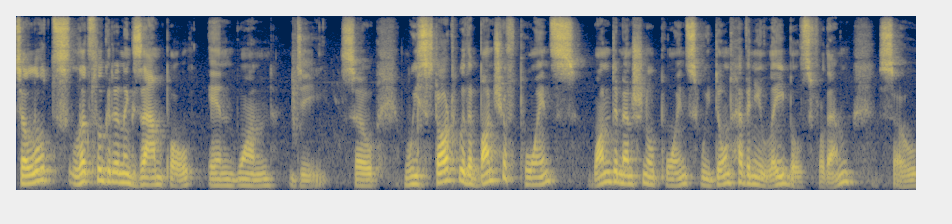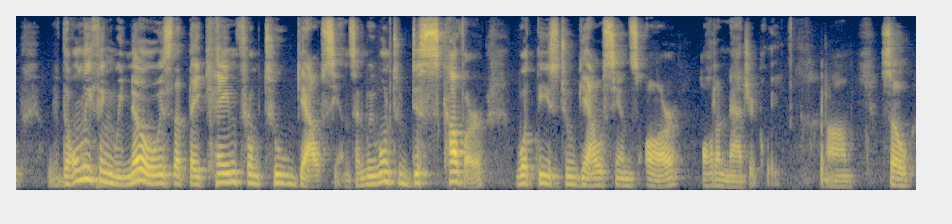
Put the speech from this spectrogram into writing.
So let's, let's look at an example in 1D. So we start with a bunch of points, one-dimensional points. We don't have any labels for them. So the only thing we know is that they came from two Gaussians, and we want to discover what these two Gaussians are automatically. Um, so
